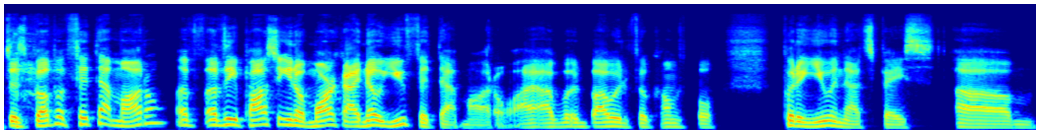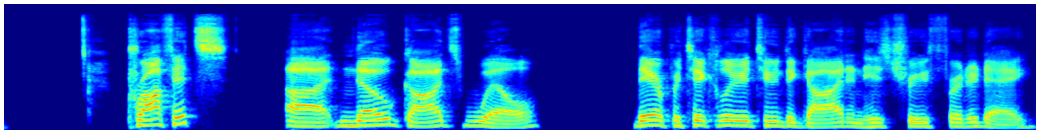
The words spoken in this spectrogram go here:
does bubba fit that model of, of the apostle? You know mark i know you fit that model. I, I would i would feel comfortable putting you in that space. Um, prophets uh, know god's will. They are particularly attuned to god and his truth for today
